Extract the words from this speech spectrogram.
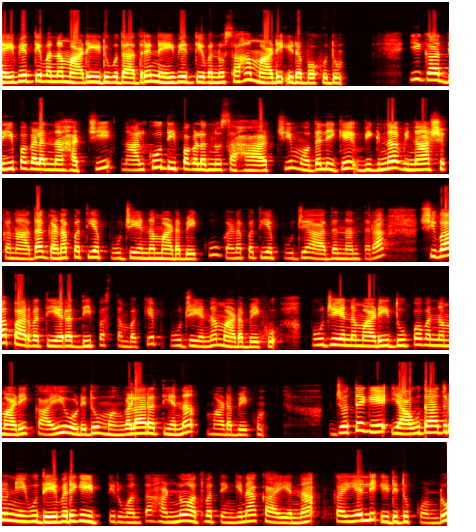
ನೈವೇದ್ಯವನ್ನು ಮಾಡಿ ಇಡುವುದಾದರೆ ನೈವೇದ್ಯವನ್ನು ಸಹ ಮಾಡಿ ಇಡಬಹುದು. ಈಗ ದೀಪಗಳನ್ನು ಹಚ್ಚಿ, ನಾಲ್ಕು ದೀಪಗಳನ್ನು ಸಹ ಹಚ್ಚಿ ಮೊದಲಿಗೆ ವಿಘ್ನ ವಿನಾಶಕನಾದ ಗಣಪತಿಯ ಪೂಜೆಯನ್ನು ಮಾಡಬೇಕು. ಗಣಪತಿಯ ಪೂಜೆ ಆದ ನಂತರ ಶಿವ ಪಾರ್ವತಿಯರ ದೀಪಸ್ತಂಭಕ್ಕೆ ಪೂಜೆಯನ್ನು ಮಾಡಬೇಕು. ಪೂಜೆಯನ್ನು ಮಾಡಿ, ಧೂಪವನ್ನು ಮಾಡಿ, ಕಾಯಿ ಒಡೆದು ಮಂಗಳಾರತಿಯನ್ನು ಮಾಡಬೇಕು. ಜೊತೆಗೆ ಯಾವುದಾದರೂ ನೀವು ದೇವರಿಗೆ ಇಟ್ಟಿರುವಂಥ ಹಣ್ಣು ಅಥವಾ ತೆಂಗಿನಕಾಯಿಯನ್ನು ಕೈಯಲ್ಲಿ ಹಿಡಿದುಕೊಂಡು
